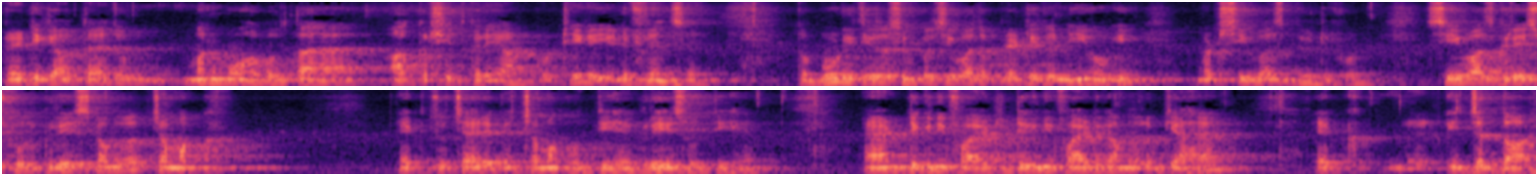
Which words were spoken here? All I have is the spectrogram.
प्रेटी क्या होता है, जो मनमोहक होता है, आकर्षित करे आपको, ठीक है, ये डिफरेंस है। तो बूढ़ी थी तो सिंपल सी बात है प्रेटी तो नहीं होगी but she was beautiful she was graceful grace का मतलब चमक। एक जो चेहरे पे चमक होती है ग्रेस होती है। एंड डिग्निफाइड डिग्निफाइड का मतलब क्या है? एक इज्जतदार,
